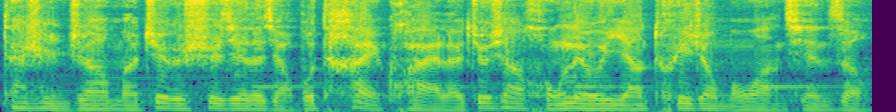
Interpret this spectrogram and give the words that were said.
但是你知道吗？这个世界的脚步太快了，就像洪流一样推着我们往前走。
